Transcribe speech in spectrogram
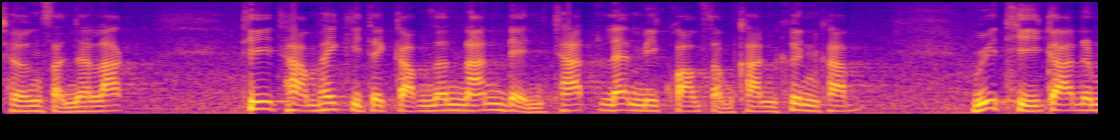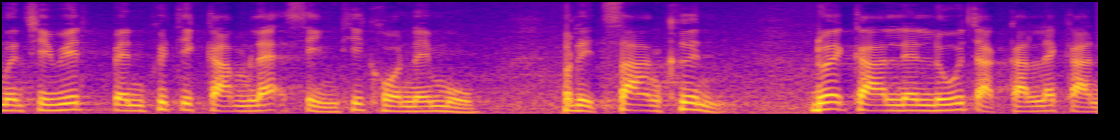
เชิงสัญลักษณ์ ที่ทำให้กิจกรรมนั้นๆ เด่นชัด และมีความสำคัญขึ้นครับ วิถีการดำเนินชีวิตเป็นพฤติกรรม และสิ่งที่คนในหมู่ผลิตสร้างขึ้น ด้วยการเรียนรู้จากกันและกัน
